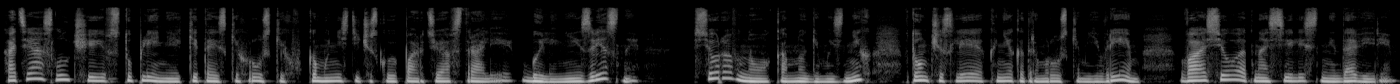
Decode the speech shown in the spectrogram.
Хотя случаи вступления китайских русских в коммунистическую партию Австралии были неизвестны, все равно ко многим из них, в том числе к некоторым русским евреям, в Асио относились с недоверием.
